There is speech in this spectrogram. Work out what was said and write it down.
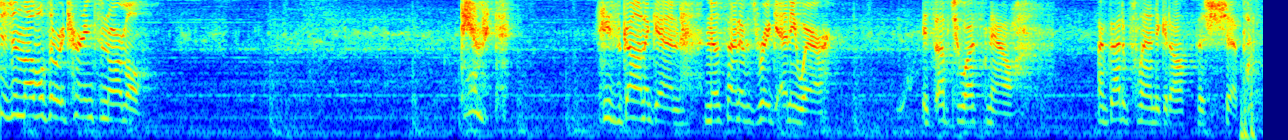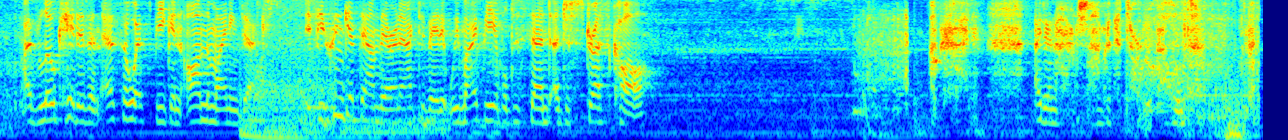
Oxygen levels are returning to normal. Damn it. He's gone again. No sign of his rig anywhere. It's up to us now. I've got a plan to get off this ship. I've located an SOS beacon on the mining deck. If you can get down there and activate it, we might be able to send a distress call. Oh god. I don't know how much longer that door will hold.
